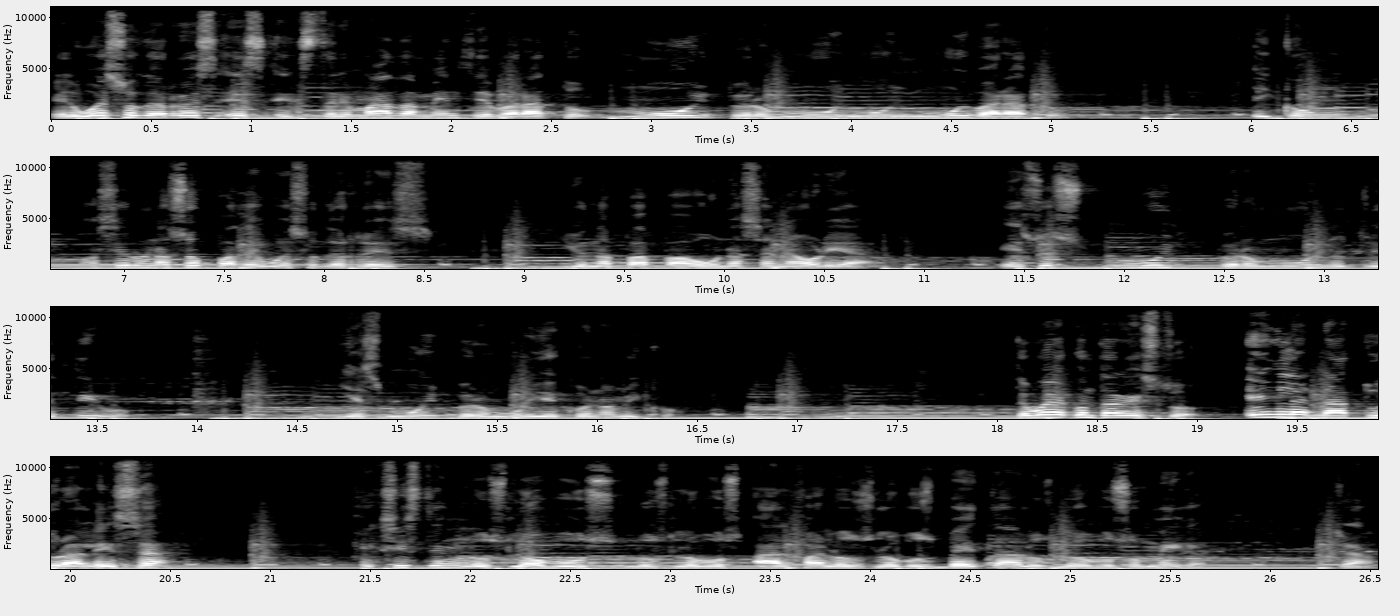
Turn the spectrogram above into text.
El hueso de res es extremadamente barato, muy, pero muy, muy, muy barato y con hacer una sopa de hueso de res y una papa o una zanahoria, eso es muy pero muy nutritivo y es muy pero muy económico. Te voy a contar esto. En la naturaleza existen los lobos, los lobos alfa, los lobos beta, los lobos omega. ¿ya?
